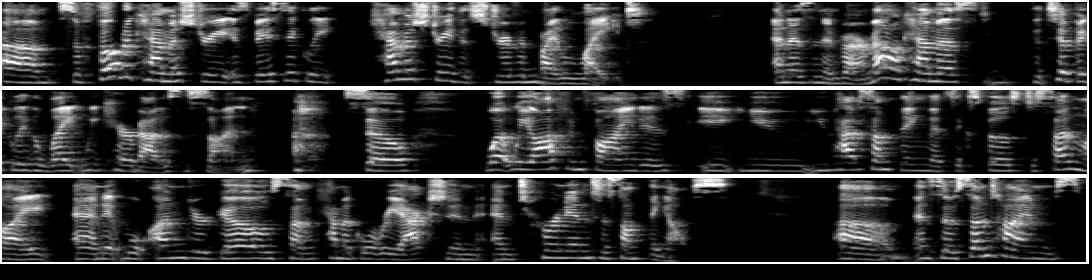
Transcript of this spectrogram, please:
um, so photochemistry is basically chemistry that's driven by light. And as an environmental chemist, the, typically the light we care about is the sun. so what we often find is you you have something that's exposed to sunlight and it will undergo some chemical reaction and turn into something else. Um, and so sometimes,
